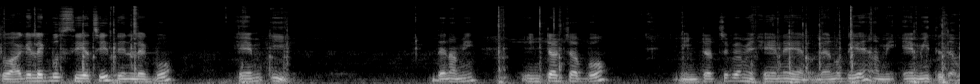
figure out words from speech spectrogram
তো। আগে লিখব সিএসি দেন লিখব এমই দেন আমি ইন্টার চাপবো। ইন্টার চেপে আমি এন এ ন্যানো দিয়ে আমি এম ইতে এমইতে যাব।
